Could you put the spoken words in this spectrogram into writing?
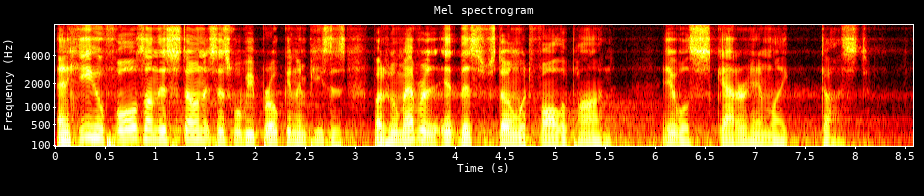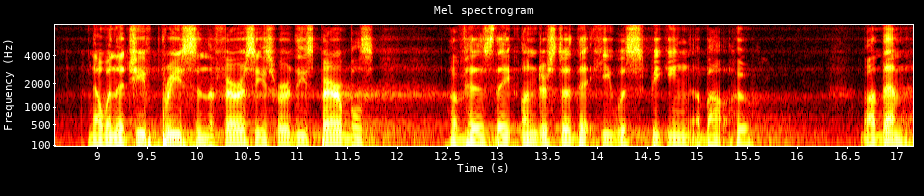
And he who falls on this stone, it says, will be broken in pieces. But whomever it, this stone would fall upon, it will scatter him like dust. Now, when the chief priests and the Pharisees heard these parables, of his, they understood that he was speaking about who? About them.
